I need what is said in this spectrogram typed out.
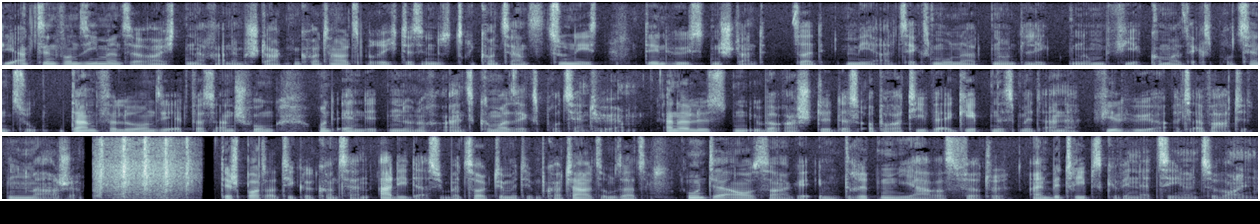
Die Aktien von Siemens erreichten nach einem starken Quartalsbericht des Industriekonzerns zunächst den höchsten Stand seit mehr als sechs Monaten und legten um 4,6 Prozent zu. Dann verloren sie etwas an Schwung und endeten nur noch 1,6 Prozent höher. Analysten überraschte das operative Ergebnis mit einer viel höher als erwarteten Marge. Der Sportartikelkonzern Adidas überzeugte mit dem Quartalsumsatz und der Aussage, im dritten Jahresviertel einen Betriebsgewinn erzielen zu wollen.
